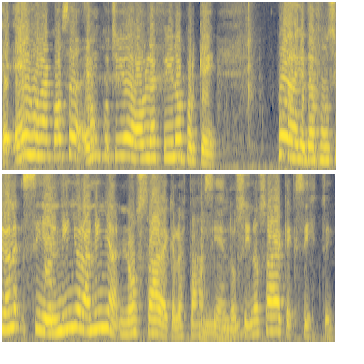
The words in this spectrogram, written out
e, es una cosa, es un cuchillo de doble filo porque puede que te funcione si el niño o la niña no sabe que lo estás haciendo, si no sabe que existe.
